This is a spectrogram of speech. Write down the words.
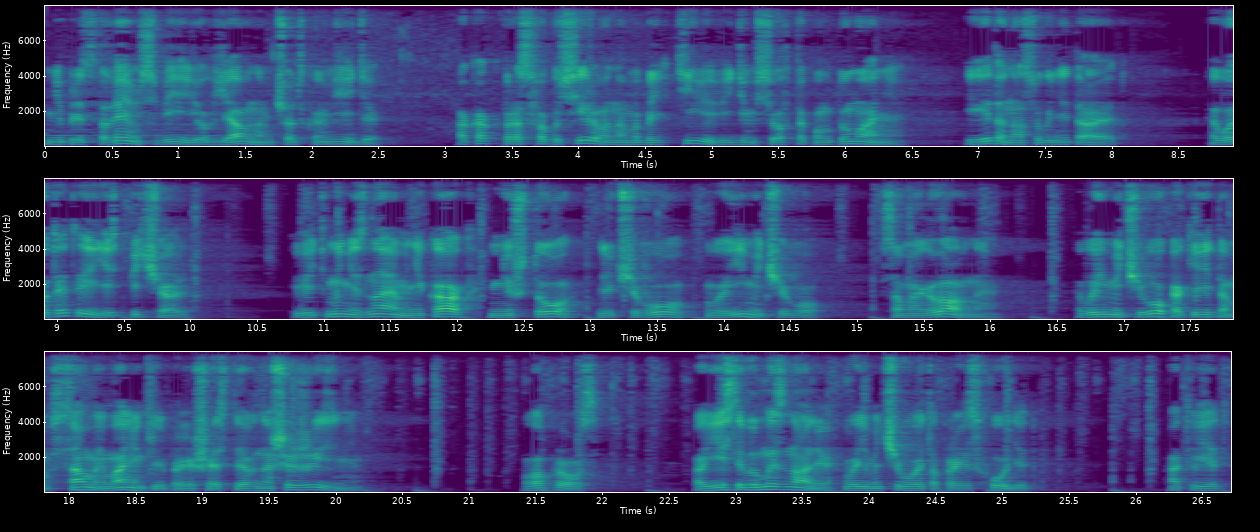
не представляем себе ее в явном четком виде, а как в расфокусированном объективе видим все в таком тумане, и это нас угнетает. Вот это и есть печаль. Ведь мы не знаем ни как, ни что, для чего, во имя чего. Самое главное, во имя чего какие там самые маленькие происшествия в нашей жизни. Вопрос. А если бы мы знали, во имя чего это происходит? Ответ.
